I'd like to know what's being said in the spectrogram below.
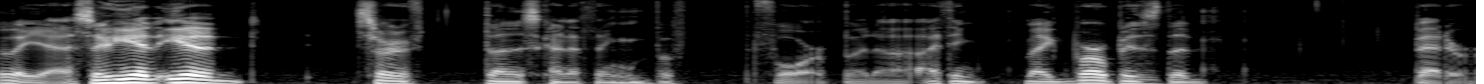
But yeah, so he had he had sort of done this kind of thing before, but uh, I think like Rope is the better.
